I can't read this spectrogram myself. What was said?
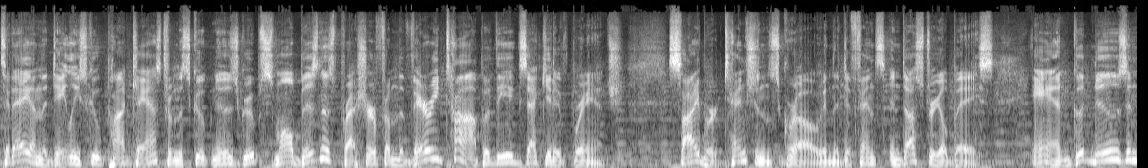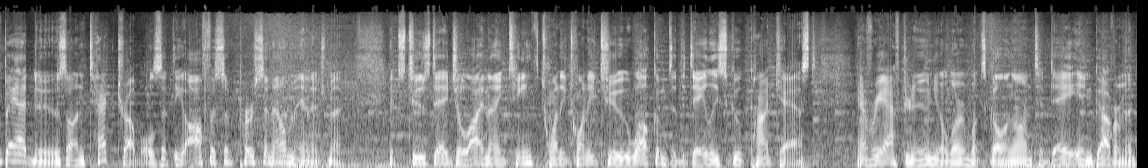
Today on the Daily Scoop podcast from the Scoop News Group, small business pressure from the very top of the executive branch. Cyber tensions grow in the defense industrial base. And good news and bad news on tech troubles at the Office of Personnel Management. It's Tuesday, July 19th, 2022. Welcome to the Daily Scoop podcast. Every afternoon, you'll learn what's going on today in government.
